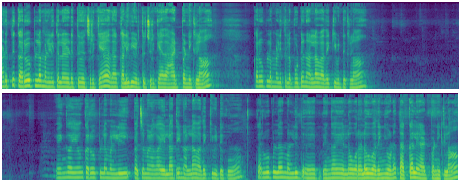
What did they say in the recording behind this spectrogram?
அடுத்து கருவேப்பிலை மல்லித்தலை எடுத்து வச்சுருக்கேன். அதை கழுவி எடுத்து வச்சுருக்கேன். அதை ஆட் பண்ணிக்கலாம். கருவேப்பிலை மல்லித்தலை போட்டு நல்லா வதக்கி விட்டுக்கலாம். வெங்காயம் கருவேப்பிலை மல்லி பச்சை மிளகாய் எல்லாத்தையும் நல்லா வதக்கி விட்டுக்குவோம். கருவேப்பிலை மல்லி வெங்காயம் எல்லாம் ஓரளவு வதங்கியோன்னே தக்காளி ஆட் பண்ணிக்கலாம்.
